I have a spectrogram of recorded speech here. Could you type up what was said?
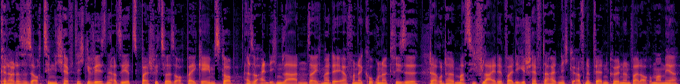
Genau, das ist auch ziemlich heftig gewesen. Also jetzt beispielsweise auch bei GameStop, also eigentlich ein Laden, sage ich mal, der eher von der Corona-Krise darunter massiv leidet, weil die Geschäfte halt nicht geöffnet werden können und weil auch immer mehr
